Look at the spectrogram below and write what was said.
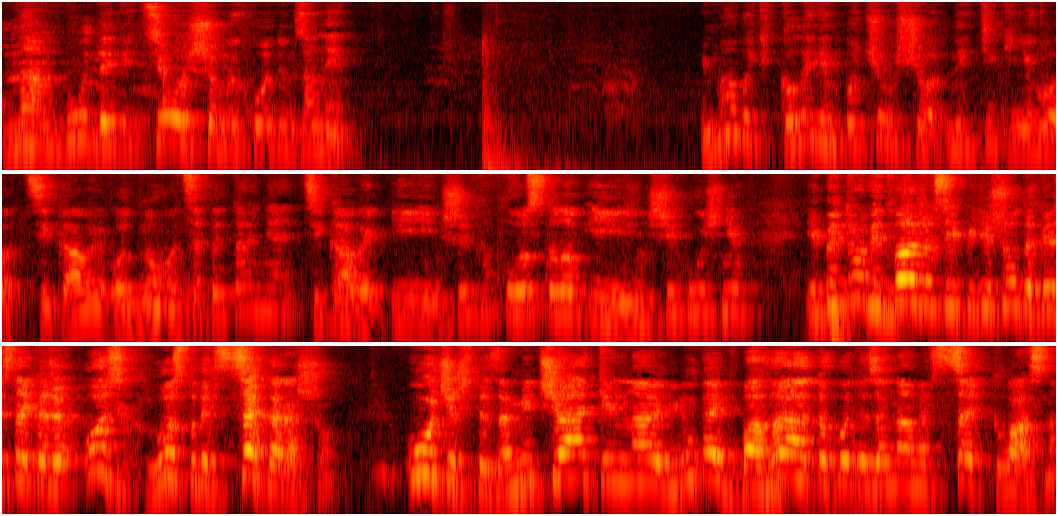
нам буде від цього, що ми ходимо за ним? І, мабуть, коли він почув, що не тільки його цікаве одного це питання, цікаве і інших апостолів, і інших учнів. І Петро відважився і підійшов до Христа і каже: Ось, Господи, все хорошо. Учиш ти замечательно, людей багато ходить за нами, все класно.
